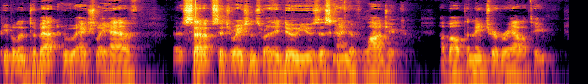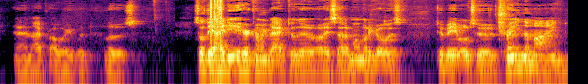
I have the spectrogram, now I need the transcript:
people in Tibet who actually have set up situations where they do use this kind of logic about the nature of reality, and I probably would lose. So the idea here, coming back to the, what I said a moment ago, is to be able to train the mind,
